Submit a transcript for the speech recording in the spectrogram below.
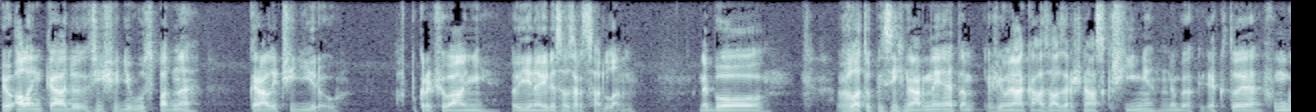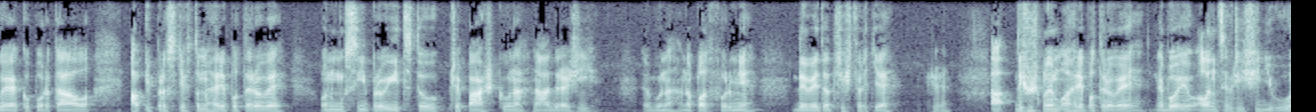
Jo, Alenka do říše divů spadne králičí dírou a v pokračování ji najde za zrcadlem. Nebo v letopisích Narnie, tam je nějaká zázračná skříň, nebo jak, jak to je, funguje jako portál. A i prostě v tom Harry Potterovi on musí projít tou přepážkou na nádraží nebo na, na platformě 9 a 3 čtvrtě, že? A když už mluvím o Harry Potterovi, nebo i o Alence v říši divu,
